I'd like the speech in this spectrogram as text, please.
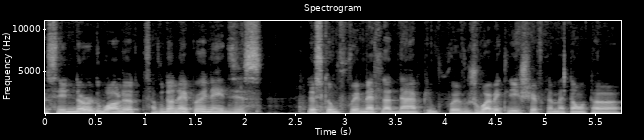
c'est Nerd Wallet. Ça vous donne un peu un indice de ce que vous pouvez mettre là-dedans, puis vous pouvez jouer avec les chiffres. Mettons, tu as,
